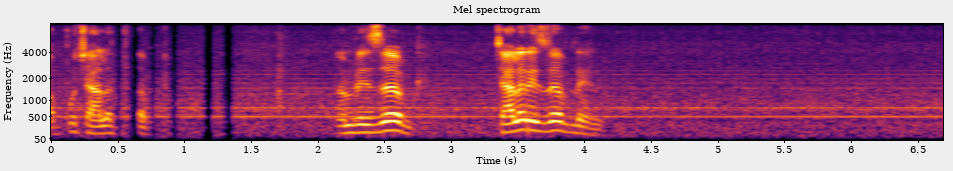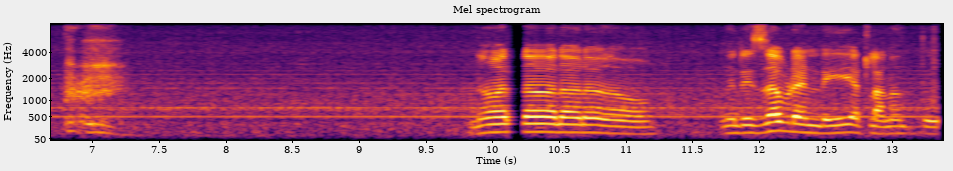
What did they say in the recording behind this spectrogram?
తప్పు చాలా తప్పు. ఐమ్ రిజర్వ్డ్ చాలా రిజర్వ్డ్ నేను. నా నా నా నేను రిజర్వ్డ్ అండి. అట్లా అనొద్దు.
